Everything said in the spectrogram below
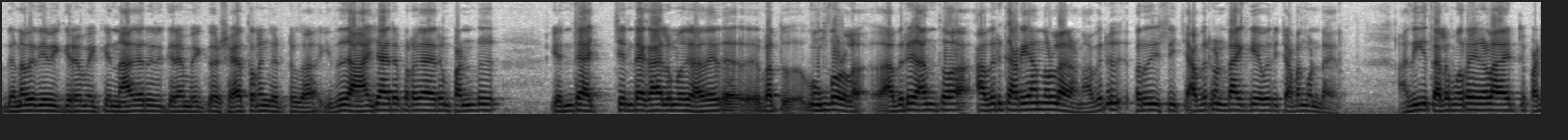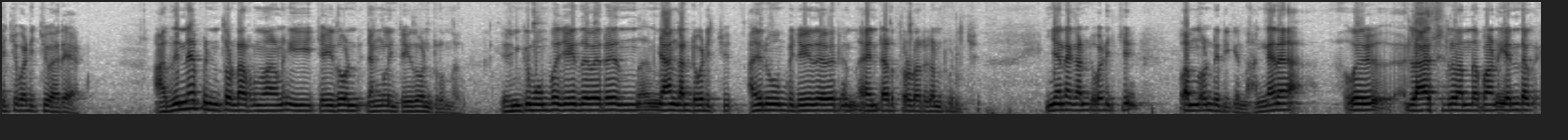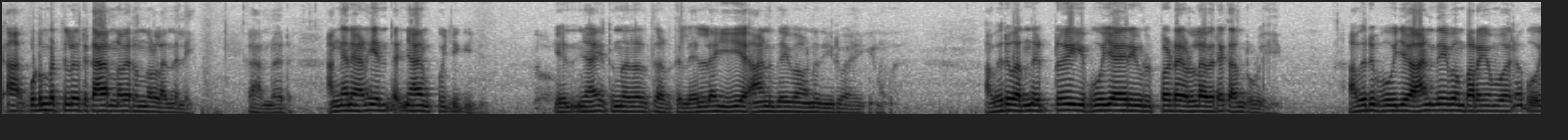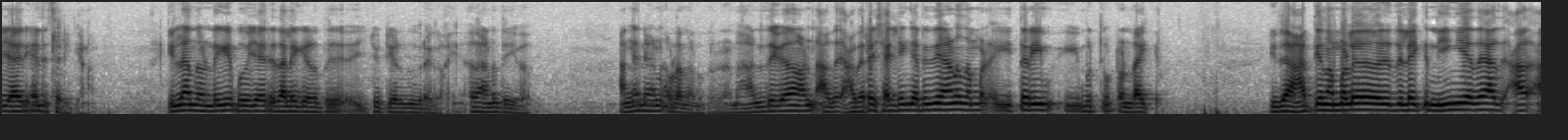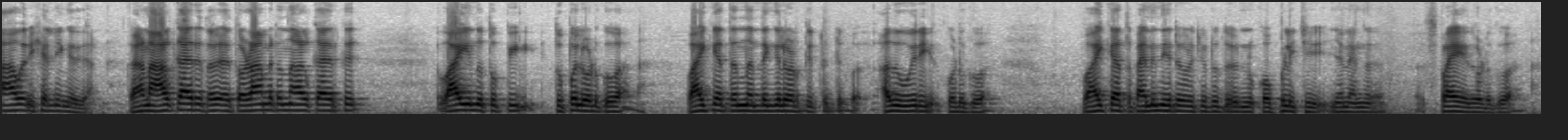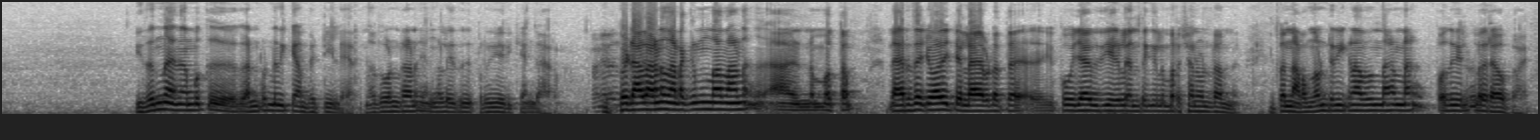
ഗണപതി വിഗ്രഹം വയ്ക്കുക നാഗര വിഗ്രഹം വയ്ക്കുക ക്ഷേത്രം കെട്ടുക. ഇത് ആചാരപ്രകാരം പണ്ട് എന്റെ അച്ഛന്റെ കാലം മുതൽ അതായത് പത്ത് മുമ്പുള്ള അവർ എന്തോ അവർക്ക് അറിയാമെന്നുള്ളതാണ് അവർ പ്രതീക്ഷിച്ച് അവരുണ്ടാക്കിയ ഒരു ചടങ്ങുണ്ടായിരുന്നു അത് ഈ തലമുറകളായിട്ട് പഠിച്ച് പഠിച്ച് വരെയാണ്. അതിനെ പിന്തുടർന്നാണ് ഈ ചെയ്തുകൊണ്ട് ഞങ്ങളും ചെയ്തുകൊണ്ടിരുന്നത് എനിക്ക് മുമ്പ് ചെയ്തവരെ ഞാൻ കണ്ടുപിടിച്ച് അതിനു മുമ്പ് ചെയ്തവരെ എന്റെ അടുത്തുള്ളവർ കണ്ടുപിടിച്ച് ഇങ്ങനെ കണ്ടുപിടിച്ച് വന്നുകൊണ്ടിരിക്കുന്നു. അങ്ങനെ ഒരു ലാസ്റ്റിൽ വന്നപ്പോഴാണ് എന്റെ കുടുംബത്തിലൊരു കാരണവരെന്നുള്ള നിലയിൽ. കാരണവർ അങ്ങനെയാണ് എന്റെ ഞാൻ പൂജിക്കുന്നത് ഞാൻ ഇരുന്നിടത്ത് നടത്തില്ല എല്ലാം ഈ ആണുദൈവമാണ് തീരുമാനിക്കുന്നത്. അവർ വന്നിട്ട് ഈ പൂജാരി ഉൾപ്പെടെയുള്ളവരെ കൺട്രോൾ ചെയ്യും. അവർ പൂജ ആനദൈവം പറയും പോലെ പൂജാരി അനുസരിക്കണം. ഇല്ലാന്നുണ്ടെങ്കിൽ പൂജാരി തലയ്ക്കെടുത്ത് ചുറ്റിയെടുത്ത് ദൂരെ കളയും. അതാണ് ദൈവം. അങ്ങനെയാണ് അവിടെ നടന്നിട്ടുള്ളത് ആനദൈവമാണ് അത് അവരെ ശല്യം കരുതിയാണ് നമ്മൾ ഇത്രയും ഈ ബുദ്ധിമുട്ടുണ്ടാക്കിയത്. ഇത് ആദ്യം നമ്മൾ ഇതിലേക്ക് നീങ്ങിയത് ആ ഒരു ശല്യം കരുതിയാണ്. കാരണം ആൾക്കാർ തൊഴാൻ പറ്റുന്ന ആൾക്കാർക്ക് വായിൽ നിന്ന് തുപ്പി തുപ്പൽ കൊടുക്കുക വായിക്കാത്ത എന്തെങ്കിലും എടുത്തിട്ടിട്ട് അത് ഊരി കൊടുക്കുക. വായിക്കാത്ത പനിനീര് ഒന്ന് കൊപ്പിളിച്ച് ഞാൻ അങ്ങ് സ്പ്രേ ചെയ്ത് കൊടുക്കുക. ഇതൊന്നും നമുക്ക് കണ്ടുകൊണ്ട് നിൽക്കാൻ പറ്റിയില്ലായിരുന്നു. അതുകൊണ്ടാണ് ഞങ്ങളിത് പ്രതികരിക്കാൻ കാരണം. ഇപ്പോഴതാണ് നടക്കുന്നതെന്നാണ് മൊത്തം നേരത്തെ ചോദിച്ചല്ല ഇവിടുത്തെ പൂജാവിധികൾ എന്തെങ്കിലും പ്രശ്നമുണ്ടെന്ന്. ഇപ്പം നടന്നുകൊണ്ടിരിക്കണതെന്നാണ് പൊതുവിലുള്ള ഒരു അഭിപ്രായം.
